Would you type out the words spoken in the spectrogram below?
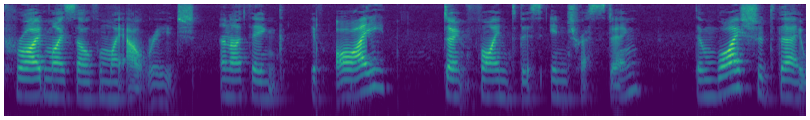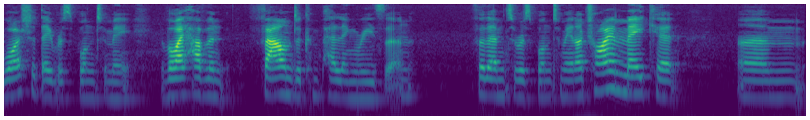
pride myself on my outreach and I think if I don't find this interesting, then why should they? Why should they respond to me if I haven't found a compelling reason for them to respond to me? And I try and make it um,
